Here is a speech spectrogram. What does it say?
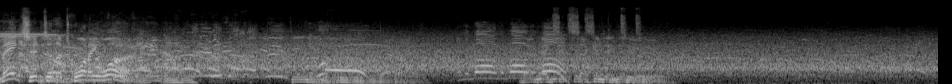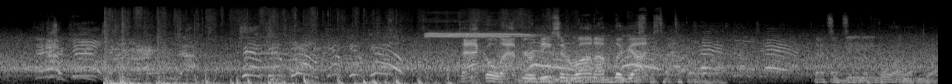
Makes it to the 21. Gain of nine Tackled after a decent run up the gut. That's a gain of four on the play.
